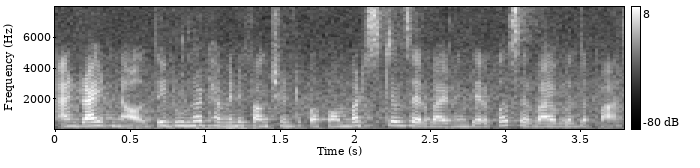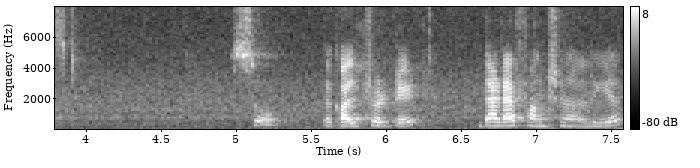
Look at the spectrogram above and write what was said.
and right now they do not have any function to perform but still surviving. They are called survival of the past. So the cultural trait that have function earlier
